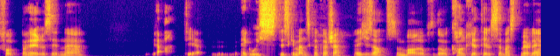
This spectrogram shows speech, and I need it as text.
folk på høyresiden er ja, de er egoistiske mennesker, kanskje, ikke sant? som bare er opptatt av å karre til seg mest mulig.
